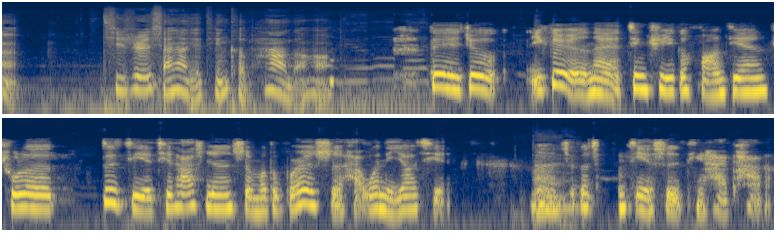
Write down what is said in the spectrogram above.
其实想想也挺可怕的哈。对，就一个人呢，进去一个房间，除了自己，其他人什么都不认识，还问你要钱，嗯，这个场景也是挺害怕的。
